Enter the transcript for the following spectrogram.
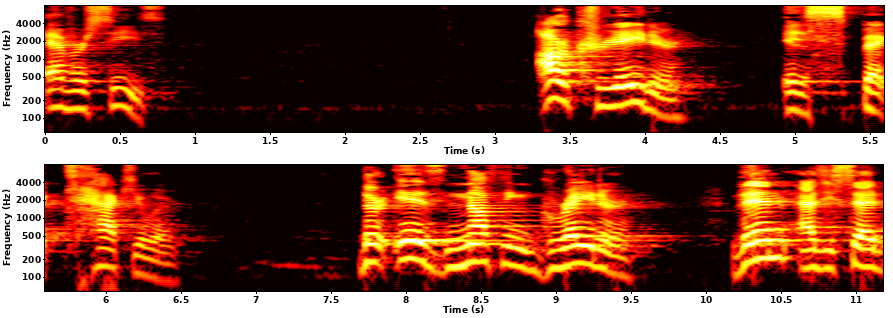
ever sees. Our Creator is spectacular. There is nothing greater than, as he said,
